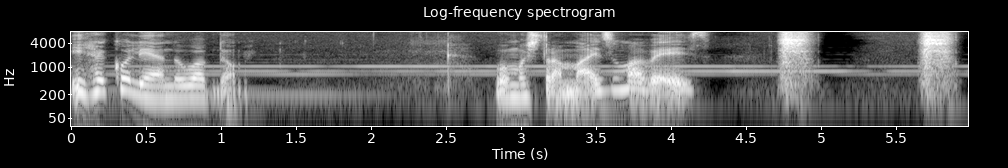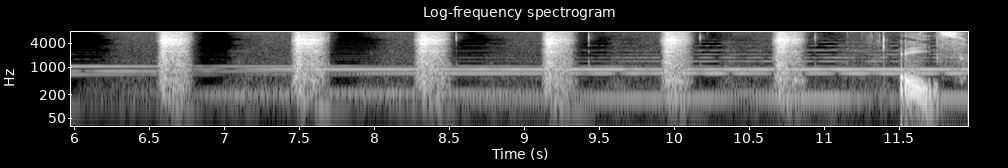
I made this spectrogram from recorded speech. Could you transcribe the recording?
e recolhendo o abdômen. Vou mostrar mais uma vez. É isso.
